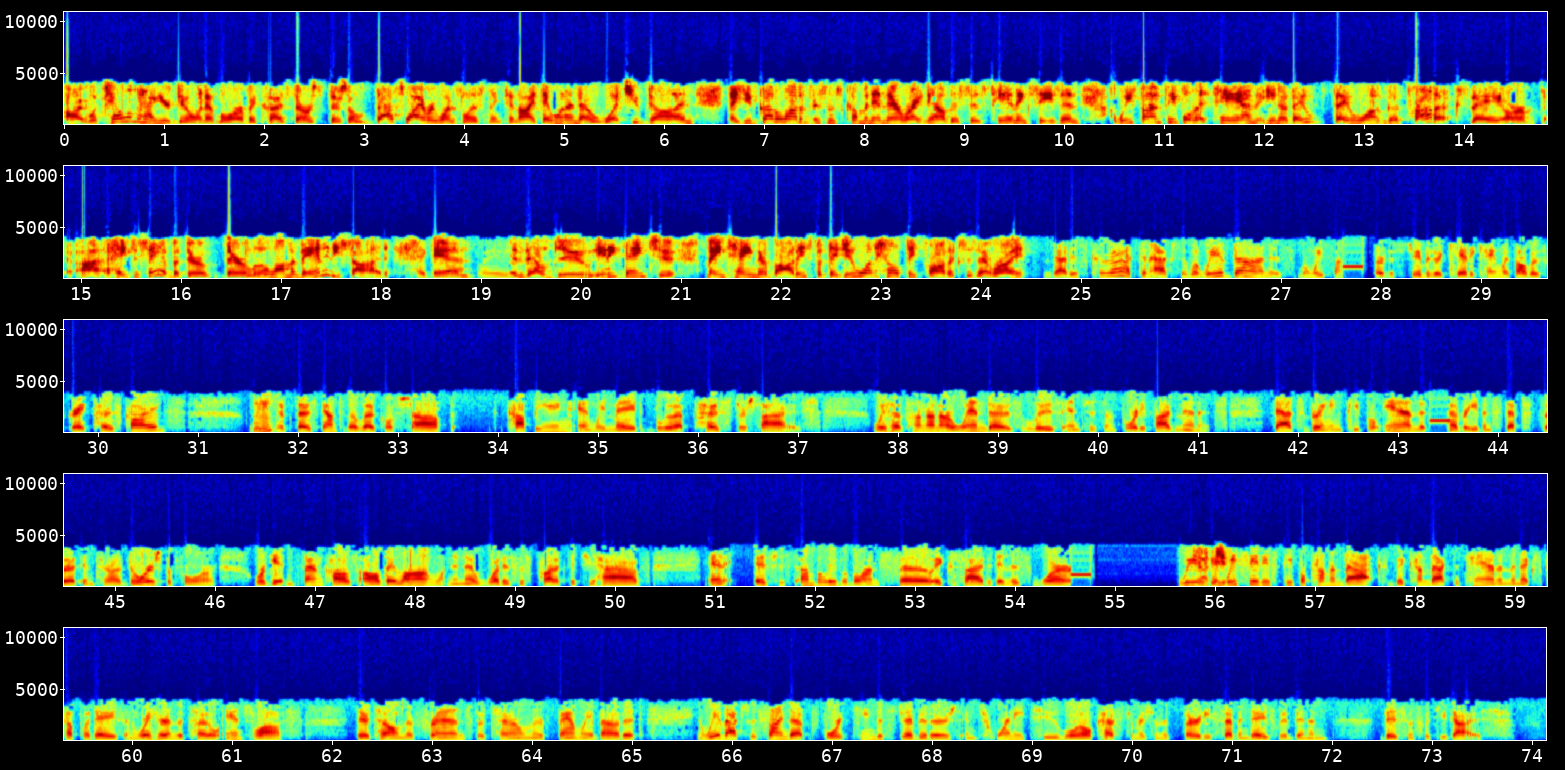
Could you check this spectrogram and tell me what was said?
All right. Well, tell them how you're doing it, Laura, because there's there's a that's why everyone's listening tonight. They want to know what you've done. Now you've got a lot of business coming in there right now. This is tanning season. We find people that tan, you know, they they want good products. They are I hate to say it, but they're they're a little on the vanity side, exactly. and and they'll do anything to maintain their bodies, but they do want healthy products. Is that right? That is correct. And actually, what we have done is when we signed our distributor kit, it came with all those great postcards. We mm-hmm. took those down to the local shop, copying, and we made blew up poster size. We have hung on our windows, lose inches in 45 minutes. That's bringing people in that never even stepped foot into our doors before. We're getting phone calls all day long wanting to know what is this product that you have. And it's just unbelievable. I'm so excited. And this works. We are, uh, we see these people coming back. They come back to tan in the next couple of days, and we're hearing the total inch loss. They're telling their friends, they're telling their family about it. And we've actually signed up 14 distributors and 22 loyal customers in the 37 days we've been in business with you guys.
